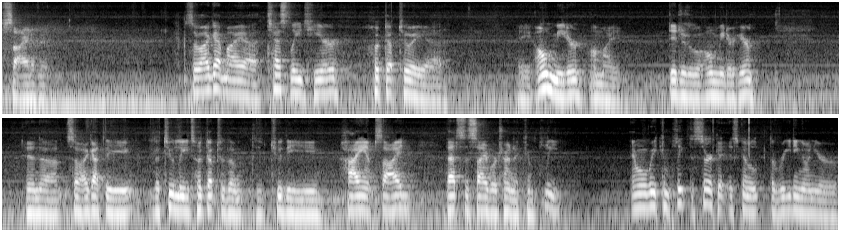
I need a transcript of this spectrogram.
side of it. So I got my uh, test leads here hooked up to a, uh, a ohm meter on my digital ohm meter here. And uh, so I got the, the two leads hooked up to the, to the high amp side. That's the side we're trying to complete. And when we complete the circuit, it's to, the reading on your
